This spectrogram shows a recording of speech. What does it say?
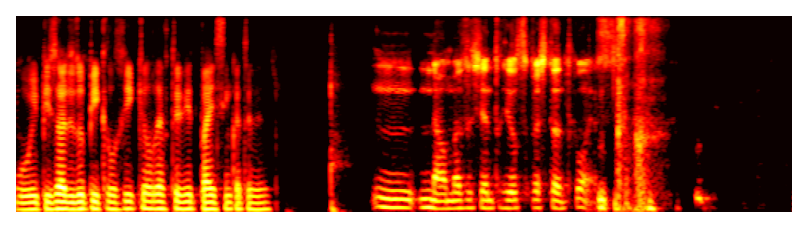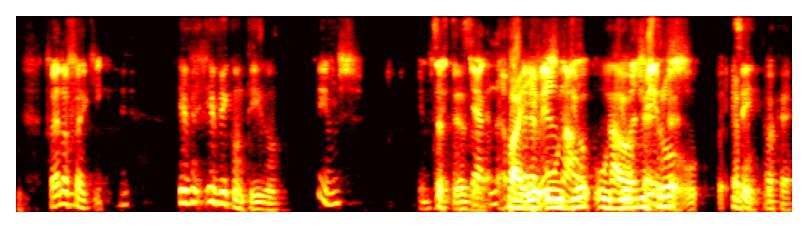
o episódio do Pickle Rick ele deve ter visto para aí 50 vezes. Hum, Não, mas a gente riu-se bastante com esse. Foi ou não foi aqui? Eu, vi- eu vi contigo. Vimos. Vimos Certeza. com o Tiago. A Pá, primeira vez o não. Diogo, o Ah, Diogo mostrou. É- Sim, ok.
